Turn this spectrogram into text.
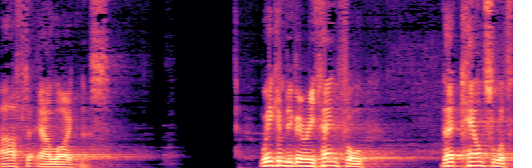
after our likeness." We can be very thankful that council of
